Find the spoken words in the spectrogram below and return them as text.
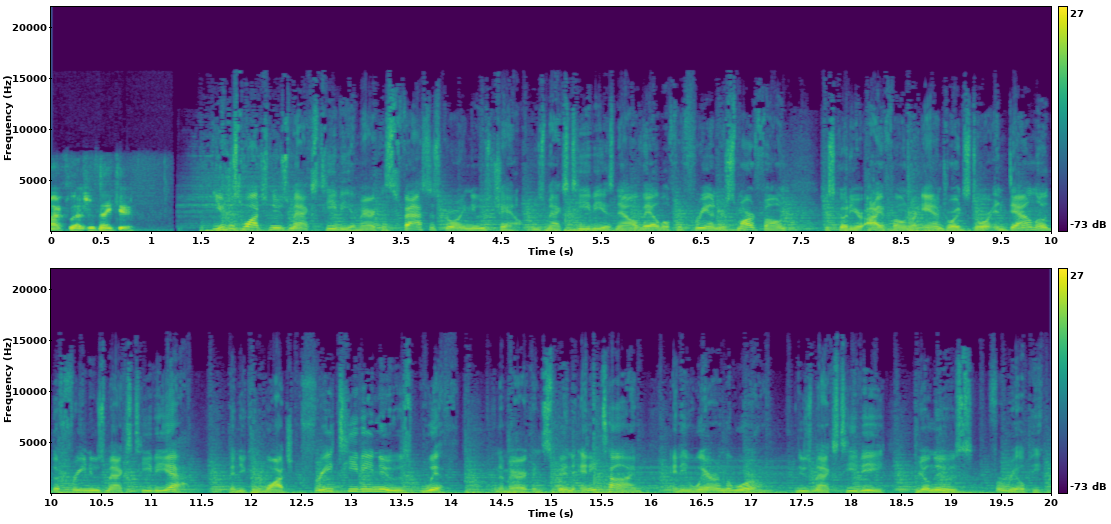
My pleasure. Thank you. You just watched Newsmax TV, America's fastest growing news channel. Newsmax TV is now available for free on your smartphone. Just go to your iPhone or Android store and download the free Newsmax TV app. Then you can watch free TV news with an American spin anytime, anywhere in the world. Newsmax TV, real news for real people.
